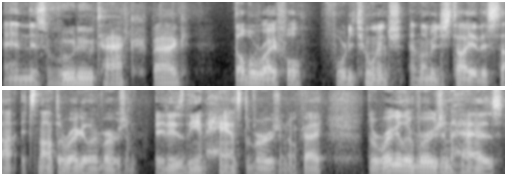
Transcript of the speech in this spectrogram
And this Voodoo tack bag, double rifle, 42 inch. And let me just tell you, this not it's not the regular version. It is the enhanced version. Okay, the regular version has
